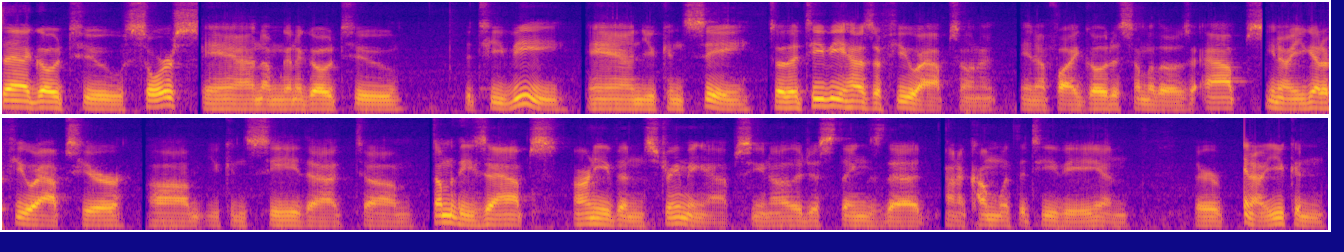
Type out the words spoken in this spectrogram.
Say I go to source and I'm going to go to the TV and you can see, so the TV has a few apps on it. And if I go to some of those apps, you know, you get a few apps here. Um, you can see that um, some of these apps aren't even streaming apps, you know, they're just things that kind of come with the TV and they're, you know, you can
